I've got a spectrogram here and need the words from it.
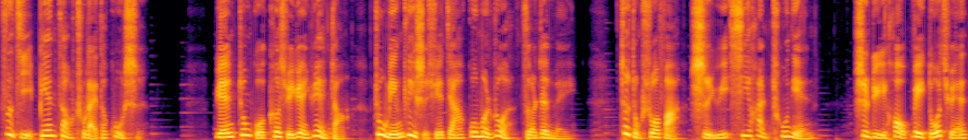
自己编造出来的故事。原中国科学院院长、著名历史学家郭沫若则认为，这种说法始于西汉初年，是吕后为夺权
